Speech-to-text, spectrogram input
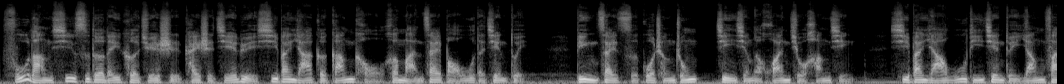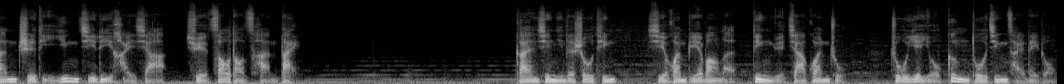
弗朗西斯·德雷克爵士开始劫掠西班牙各港口和满载宝物的舰队，并在此过程中进行了环球航行。西班牙无敌舰队扬帆直抵英吉利海峡，却遭到惨败。感谢您的收听，喜欢别忘了订阅加关注，主页有更多精彩内容。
